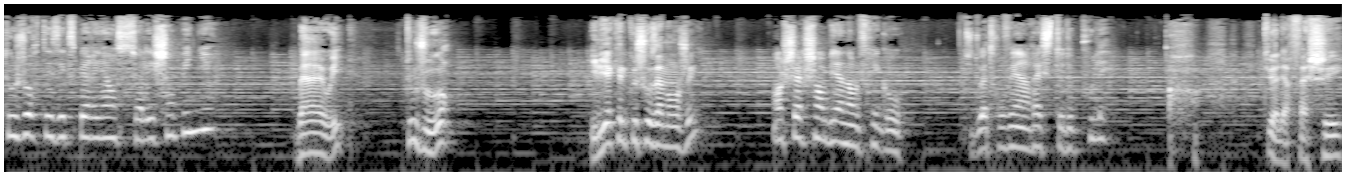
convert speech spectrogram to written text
Toujours tes expériences sur les champignons? Ben oui, toujours. Il y a quelque chose à manger? En cherchant bien dans le frigo. Tu dois trouver un reste de poulet. Tu as l'air fâché.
